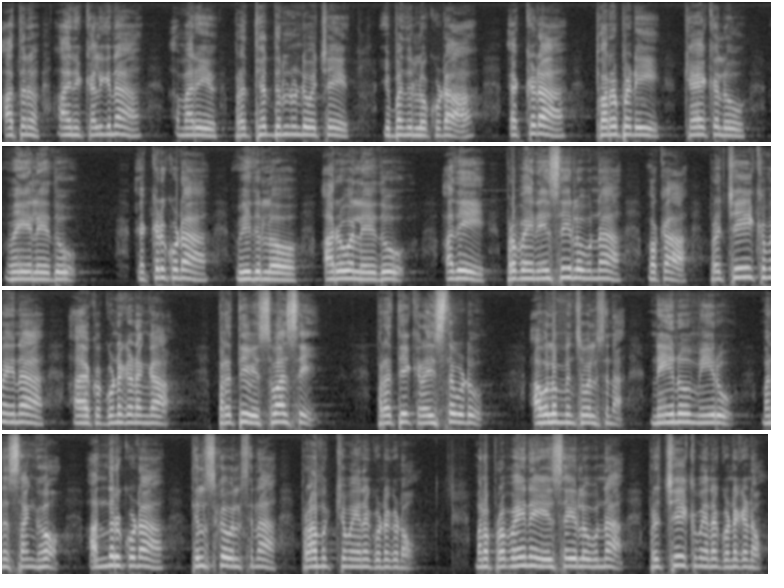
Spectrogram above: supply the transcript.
అతను ఆయన కలిగిన మరి ప్రత్యర్థుల నుండి వచ్చే ఇబ్బందుల్లో కూడా ఎక్కడ త్వరపడి కేకలు వేయలేదు. ఎక్కడ కూడా వీధుల్లో అరవలేదు. అది ప్రభైనేసీలో ఉన్న ఒక ప్రత్యేకమైన ఆ యొక్క గుణగణంగా ప్రతి విశ్వాసి ప్రతి క్రైస్తవుడు అవలంబించవలసిన నేను మీరు మన సంఘం అందరూ కూడా తెలుసుకోవలసిన ప్రాముఖ్యమైన గుణగణం. మన ప్రభు అయిన ఏసైలో ఉన్న ప్రత్యేకమైన గుణగణం.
